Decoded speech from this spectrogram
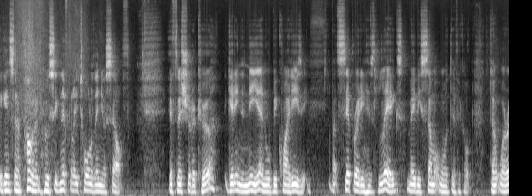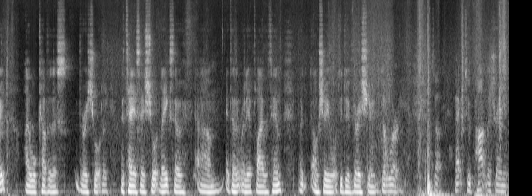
against an opponent who is significantly taller than yourself. If this should occur, getting the knee in will be quite easy. but separating his legs may be somewhat more difficult. Don't worry, I will cover this very shortly. Mateus has short legs, so um, it doesn't really apply with him, but I'll show you what to do very soon. Don't worry. So, back to partner training.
